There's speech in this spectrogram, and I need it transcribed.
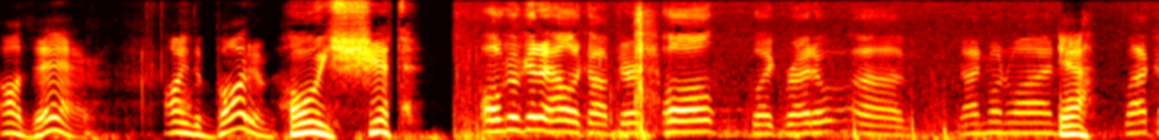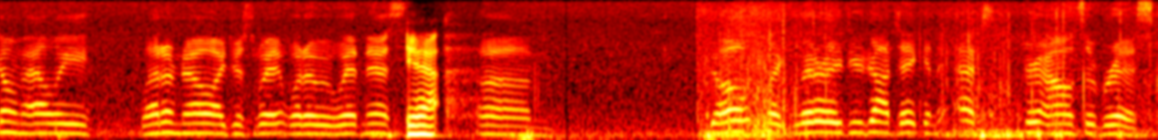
Oh, there. Oh, in the bottom. Holy shit. I'll go get a helicopter. Paul, like right uh 911, Yeah. Blackcomb Heli. Let them know I just wit- what I witnessed. Yeah. Um, don't like literally do not take an extra ounce of risk.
